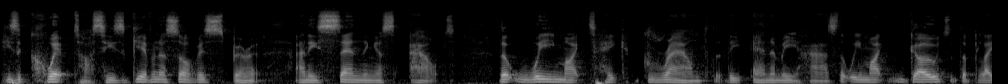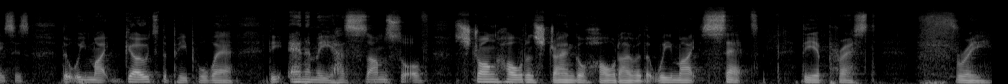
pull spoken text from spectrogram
He's equipped us, he's given us of his Spirit, and he's sending us out that we might take ground that the enemy has, that we might go to the places, that we might go to the people where the enemy has some sort of stronghold and stranglehold over, that we might set the oppressed free,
